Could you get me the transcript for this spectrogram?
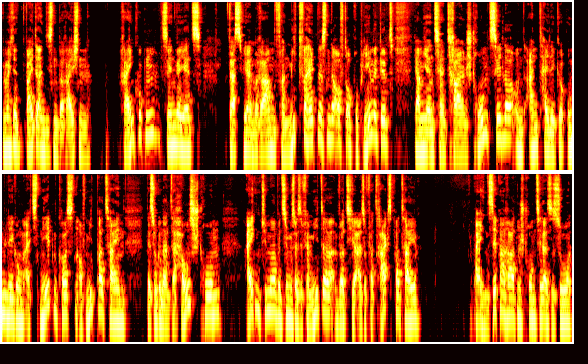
Wenn wir hier weiter in diesen Bereichen reingucken, sehen wir jetzt, dass wir im Rahmen von Mietverhältnissen da oft auch Probleme gibt. Wir haben hier einen zentralen Stromzähler und anteilige Umlegung als Nebenkosten auf Mietparteien, der sogenannte Hausstrom. Eigentümer bzw. Vermieter wird hier also Vertragspartei. Bei einem separaten Stromzähler ist es so,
